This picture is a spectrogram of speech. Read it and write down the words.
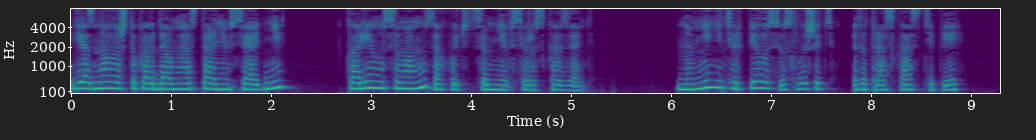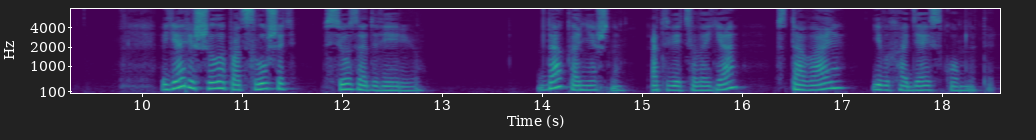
Я знала, что когда мы останемся одни, Кариму самому захочется мне все рассказать но мне не терпелось услышать этот рассказ теперь. Я решила подслушать все за дверью. «Да, конечно», — ответила я, вставая и выходя из комнаты.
